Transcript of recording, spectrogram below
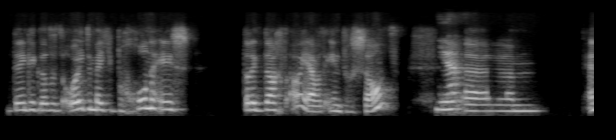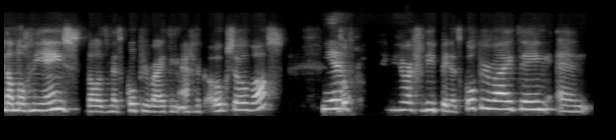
denk ik dat het ooit een beetje begonnen is. Dat ik dacht, oh ja, wat interessant. ja, Ehm, en dan nog niet eens dat het met copywriting eigenlijk ook zo was. ja, Ik ging heel erg verdiepen in het copywriting. En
